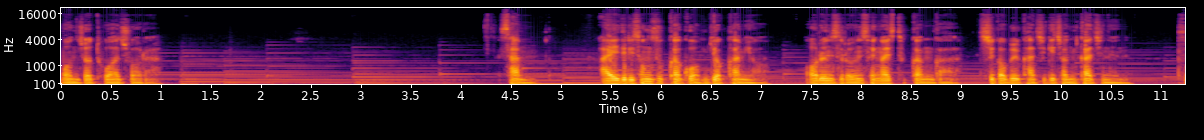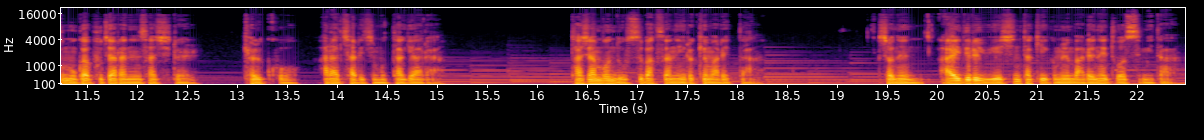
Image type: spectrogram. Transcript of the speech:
먼저 도와주어라. 3. 아이들이 성숙하고 엄격하며 어른스러운 생활 습관과 직업을 가지기 전까지는 부모가 부자라는 사실을 결코 알아차리지 못하게 하라. 다시 한번 노스 박사는 이렇게 말했다. 저는 아이들을 위해 신탁기금을 마련해 두었습니다.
